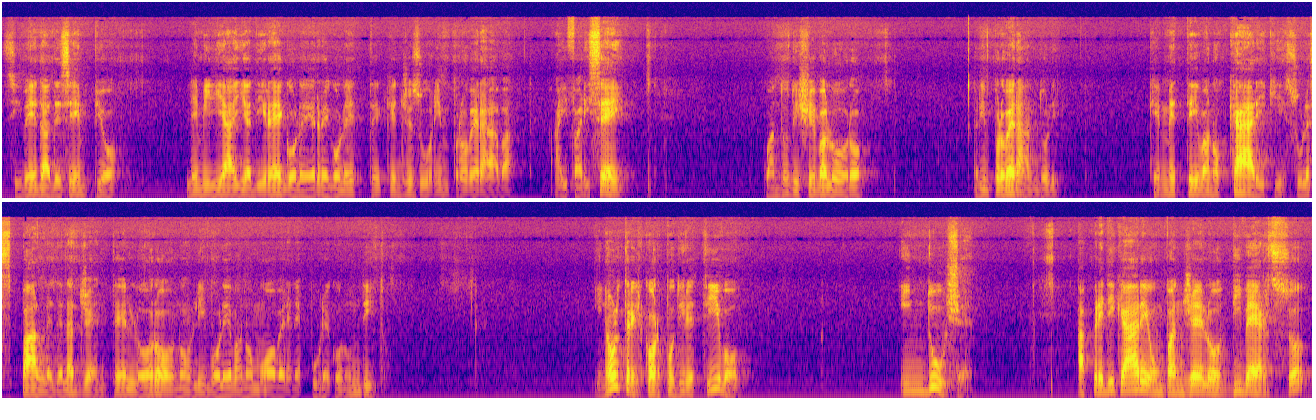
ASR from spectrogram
Si veda ad esempio le migliaia di regole e regolette che Gesù rimproverava ai farisei, quando diceva loro, rimproverandoli, che mettevano carichi sulle spalle della gente e loro non li volevano muovere neppure con un dito. Inoltre il corpo direttivo induce a predicare un Vangelo diverso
